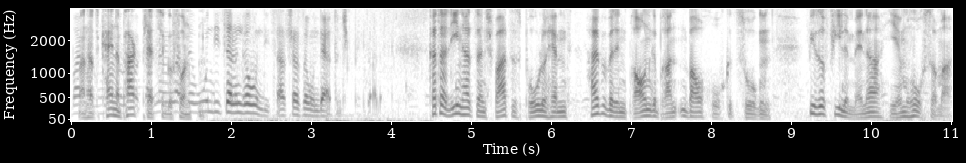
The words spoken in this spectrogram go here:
Man hat keine Parkplätze gefunden. Katalin hat sein schwarzes Polohemd halb über den braun gebrannten Bauch hochgezogen, wie so viele Männer hier im Hochsommer.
